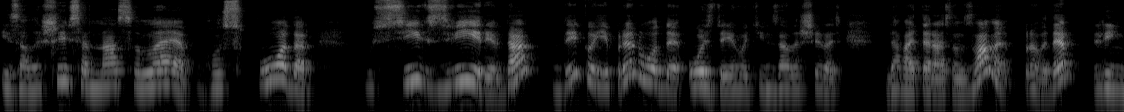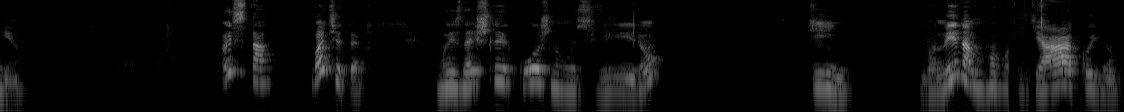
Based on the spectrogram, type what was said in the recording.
І залишився в нас лев, господар усіх звірів, да? дикої природи. Ось де його тінь залишилась. Давайте разом з вами проведемо лінію. Ось так. Бачите? Ми знайшли кожному звірю тінь. Вони нам говорять дякую.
